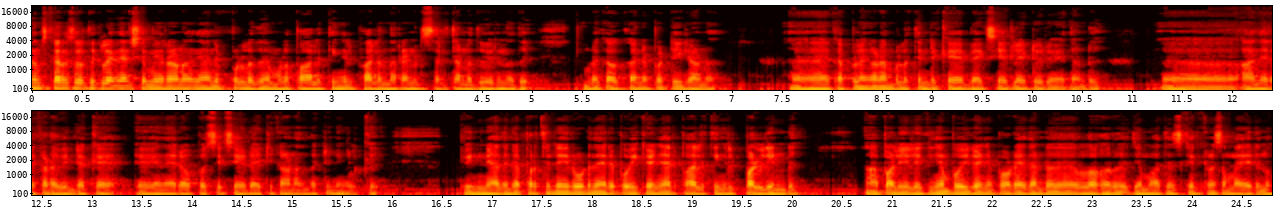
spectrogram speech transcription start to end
നമസ്കാരം സുഹൃത്തുക്കളെ. ഞാൻ ഷമീറാണ്. ഞാനിപ്പോൾ ഉള്ളത് നമ്മളെ പാലത്തിങ്ങൽ പാലം എന്ന് പറയുന്ന ഒരു സ്ഥലത്താണ്. ഇത് വരുന്നത് നമ്മുടെ കൗക്കാനപ്പട്ടിയിലാണ്. കപ്പളങ്ങാട് അമ്പലത്തിന്റെ ഒക്കെ ബാക്ക് സൈഡിലായിട്ട് വരും ഏതാണ്ട് ആഞ്ഞരക്കടവിന്റെ ഒക്കെ നേരെ ഓപ്പോസിറ്റ് സൈഡായിട്ട് കാണാൻ പറ്റും നിങ്ങൾക്ക്. പിന്നെ അതിന്റെ അപ്പുറത്തിന്റെ ഈ റോഡ് നേരെ പോയി കഴിഞ്ഞാൽ പാലത്തിങ്ങൽ പള്ളിയുണ്ട് ആ പള്ളിയിലേക്ക് ഞാൻ പോയി കഴിഞ്ഞപ്പോൾ അവിടെ ഏതാണ്ട് ലൊഹർ ജമാഅത്ത് നിസ്കരിക്കുന്ന സമയമായിരുന്നു.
